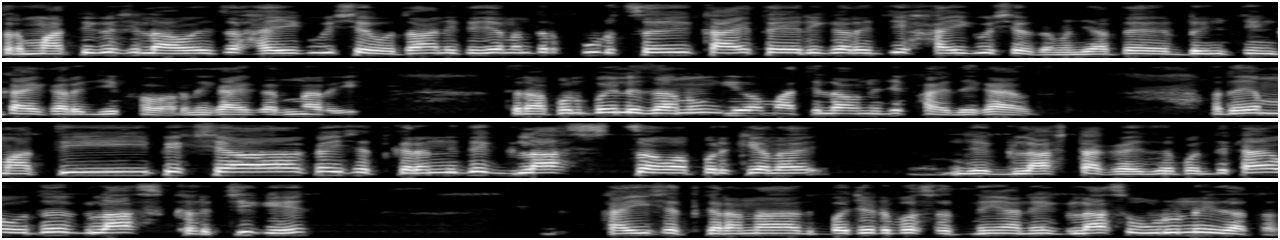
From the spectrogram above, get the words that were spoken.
तर माती कशी लावायचं हा एक विषय होता. आणि त्याच्यानंतर पुढचं काय तयारी करायची हा एक विषय होता. म्हणजे आता ड्रिंकिंग काय करायची फवारणी काय करणार आहे. तर आपण पहिले जाणून घेऊ माती लावण्याचे फायदे काय होतात. आता या मातीपेक्षा काही शेतकऱ्यांनी ते ग्लासचा वापर केला आहे म्हणजे ग्लास टाकायचं. पण ते काय होतं ग्लास खर्चिक आहे. काही शेतकऱ्यांना बजेट बसत नाही आणि ग्लास उडूनही जातात.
